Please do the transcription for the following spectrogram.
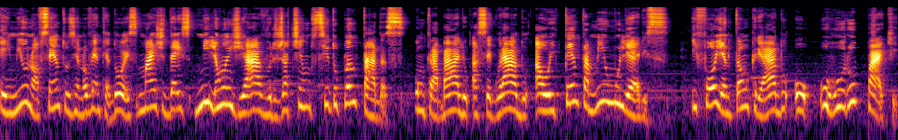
Em 1992, mais de 10 milhões de árvores já tinham sido plantadas, com trabalho assegurado a 80 mil mulheres. E foi então criado o Uhuru Park,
